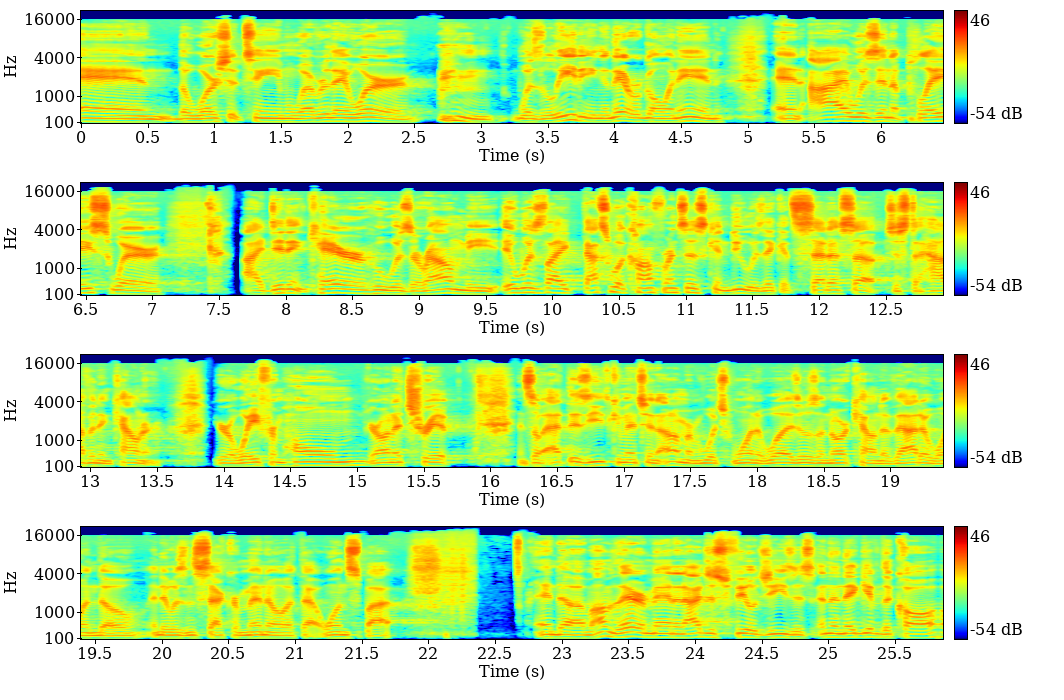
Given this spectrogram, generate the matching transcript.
And the worship team, whoever they were, was leading and they were going in. And I was in a place where I didn't care who was around me. It was like that's what conferences can do is they could set us up just to have an encounter. You're away from home, you're on a trip. And so at this youth convention, I don't remember which one it was. It was a NorCal, Nevada one though, and it was in Sacramento at that one spot. And um, I'm there, man, and I just feel Jesus. And then they give the call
